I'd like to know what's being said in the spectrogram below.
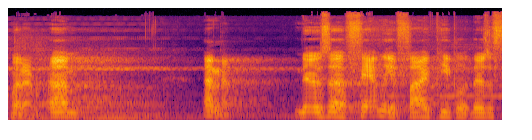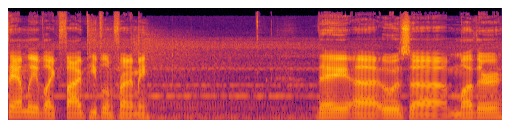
Whatever. Um, I don't know. There's a family of five people. There's a family of like five people in front of me. They, uh, it was a mother,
